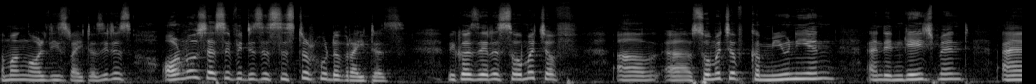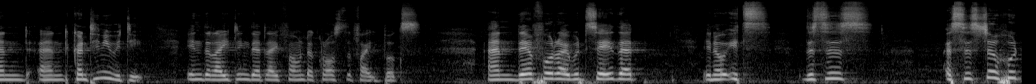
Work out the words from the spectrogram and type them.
among all these writers, it is almost as if it is a sisterhood of writers, because there is so much of uh, uh, so much of communion and engagement and and continuity in the writing that I found across the five books, and therefore I would say that you know it's this is a sisterhood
